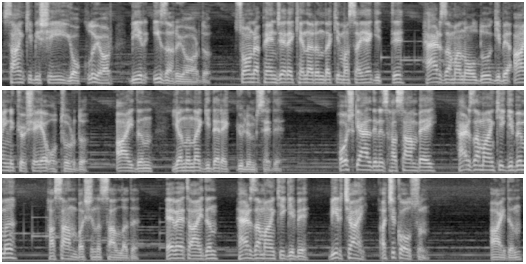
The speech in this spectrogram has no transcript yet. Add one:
Sanki bir şeyi yokluyor, bir iz arıyordu. Sonra pencere kenarındaki masaya gitti, her zaman olduğu gibi aynı köşeye oturdu. Aydın yanına giderek gülümsedi. Hoş geldiniz Hasan Bey. Her zamanki gibi mi? Hasan başını salladı. Evet Aydın, her zamanki gibi. Bir çay, açık olsun. Aydın,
